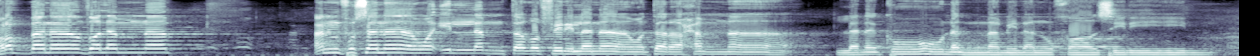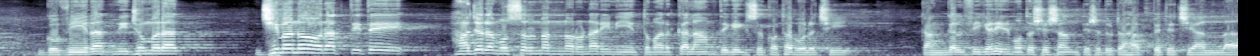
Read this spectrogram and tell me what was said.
ربنا ظلمنا أنفسنا وإن لم تغفر لنا وترحمنا لنكونن من الخاسرين গভীর রাত নিঝুম রাত ঝিমানো রাত্রিতে হাজারো মুসলমান নরনারী নিয়ে তোমার কালাম থেকে কিছু কথা বলেছি। কাঙ্গাল ফিগারির মতো সে শান্তি, সে দুটো হাত পেতেছি আল্লাহ।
